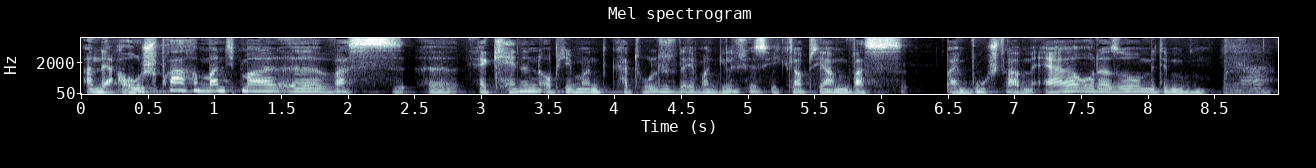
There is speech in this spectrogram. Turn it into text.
an der Aussprache manchmal äh, was äh, erkennen, ob jemand katholisch oder evangelisch ist? Ich glaube, Sie haben was beim Buchstaben R oder so mit dem. Ja.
